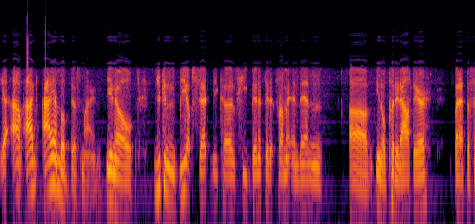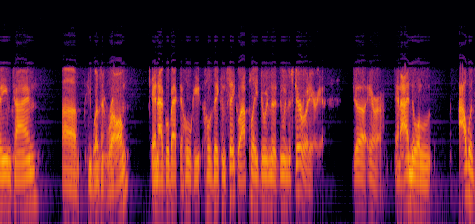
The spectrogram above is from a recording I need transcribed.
Yeah, I, I, I am of this mind. You know, you can be upset because he benefited from it and then, uh, you know, put it out there. But at the same time, uh, he wasn't wrong. And I go back to Jose, Canseco. I played during the during the steroid area uh, era, and I know I was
